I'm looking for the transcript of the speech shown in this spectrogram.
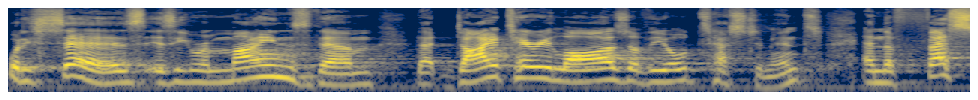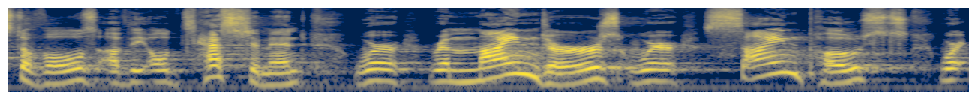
What he says is he reminds them that dietary laws of the Old Testament and the festivals of the Old Testament were reminders, were signposts, were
